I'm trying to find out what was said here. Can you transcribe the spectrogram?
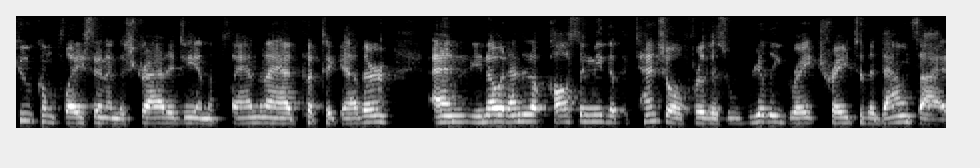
too complacent in the strategy and the plan that I had put together and you know, it ended up costing me the potential for this really great trade to the downside.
